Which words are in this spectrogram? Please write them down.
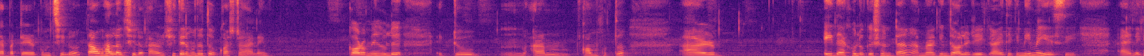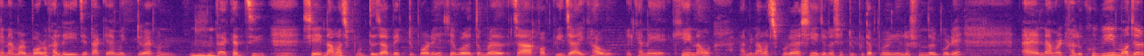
ব্যাপারটা এরকম ছিল, তাও ভালো ছিল, কারণ শীতের মধ্যে তো কষ্ট হয় নাই। গরমে হলে একটু আরাম কম হতো। আর এই দেখো লোকেশনটা আমরা কিন্তু অলরেডি গাড়ি থেকে নেমে গেছি অ্যান্ড এখানে আমার বড় খালি যে তাকে আমি একটু এখন দেখাচ্ছি। সে নামাজ পড়তে যাবে একটু পরে। সে বলে, তোমরা চা, কফি, যাই খাও, এখানে খেয়ে নাও। আমি নামাজ পড়ে আসি। এই জন্য সে টুপিটা পরে নিল সুন্দর করে। অ্যান্ড আমার খালু খুবই মজার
